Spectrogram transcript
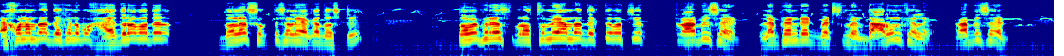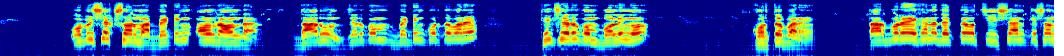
এখন আমরা দেখে নেব হায়দ্রাবাদের দলের শক্তিশালী একাদশটি। তবে ফ্রেন্ডস প্রথমে আমরা দেখতে পাচ্ছি Travis Head left handed batsman দারুণ খেলে। Travis Head, Abhishek Sharma batting allrounder দারুণ। যেরকম ব্যাটিং করতে পারে, ঠিক সেরকম বোলিংও করতে পারে। তারপরে এখানে দেখতে পাচ্ছি Ishan Kishan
